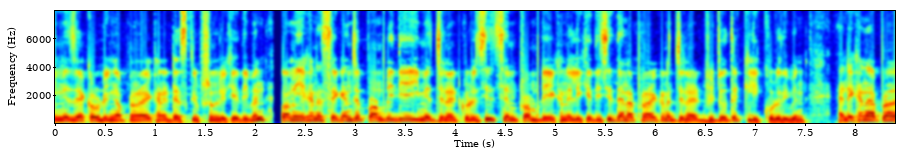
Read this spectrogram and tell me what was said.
ইমেজ অ্যাকর্ডিং আপনারা এখানে ডেসক্রিপশন লিখে দিবেন। তো আমি এখানে সেকেন্ড যে প্রম্পটি দিয়ে ইমেজ জেনারেট করেছি সেম প্রম্পটি এখানে লিখে দিচ্ছি। দেন আপনারা এখানে জেনারেট ভিডিওতে ক্লিক করে দিবেন। অ্যান্ড এখানে আপনারা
